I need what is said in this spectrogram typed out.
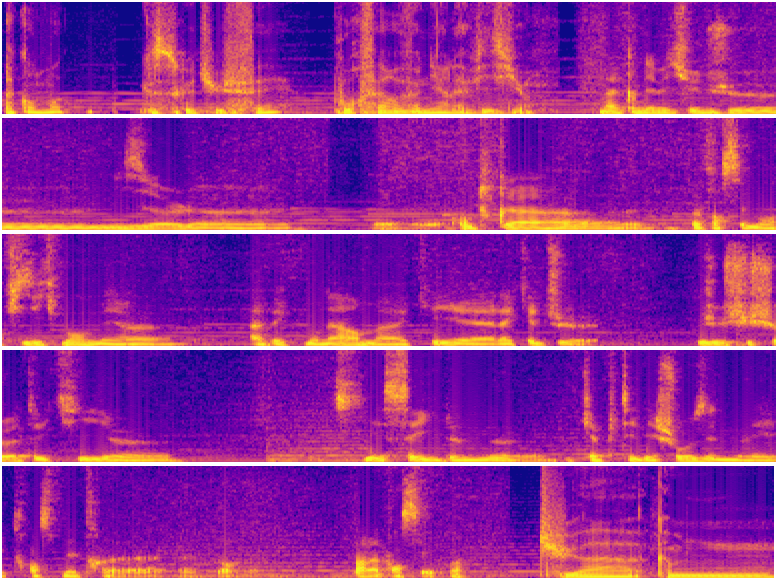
Raconte-moi ce que tu fais pour faire venir la vision. Bah, comme d'habitude, je m'isole, euh, euh, en tout cas, euh, pas forcément physiquement, mais euh, avec mon arme à laquelle je, je chuchote et qui, euh, qui essaye de me de capter des choses et de me les transmettre euh, par, par la pensée. Quoi. Tu as comme une,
